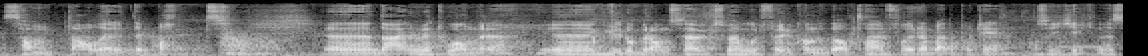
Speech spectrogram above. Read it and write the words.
samtale, eller debatt, der med to andre. Guro Brandshaug, som er ordførerkandidat her for Arbeiderpartiet, altså i Kirkenes.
